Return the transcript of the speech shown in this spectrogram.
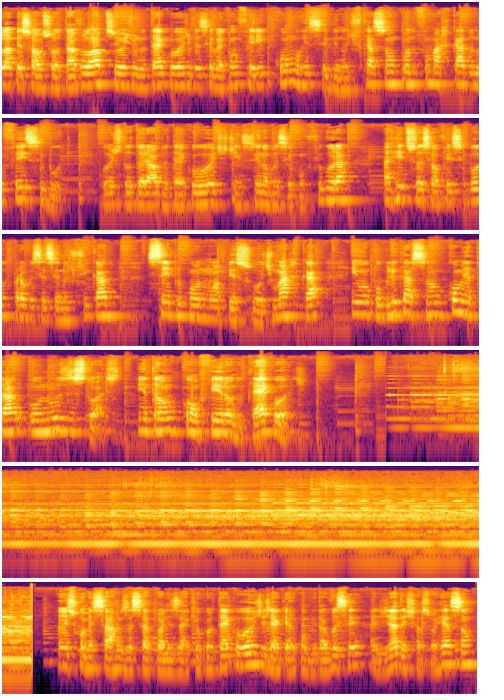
Olá pessoal, eu sou o Otávio Lopes e hoje no Tech Word você vai conferir como receber notificação quando for marcado no Facebook. Hoje o tutorial do Tech Word te ensina você a configurar a rede social Facebook para você ser notificado sempre quando uma pessoa te marcar em uma publicação, comentário ou nos stories. Então confira no Tech Word. Antes de começarmos a se atualizar aqui com o TechWord, já quero convidar você a já deixar sua reação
